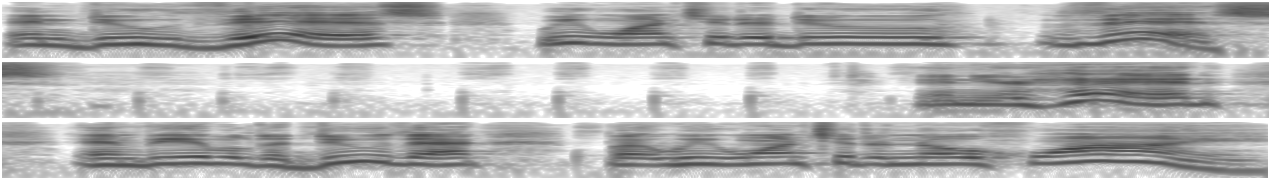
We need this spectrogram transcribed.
and do this. We want you to do this in your head and be able to do that, but we want you to know why.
